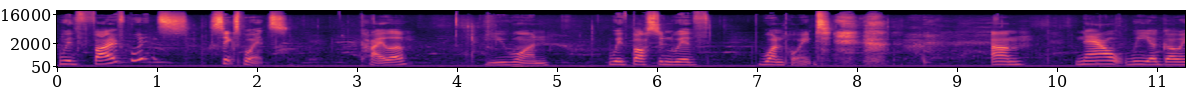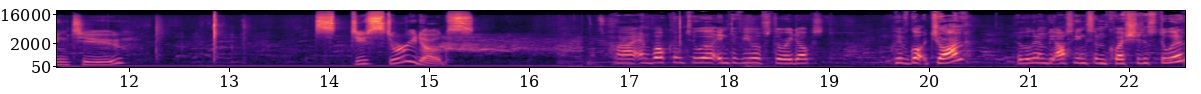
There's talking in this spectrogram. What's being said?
with five points, six points. Kyla, you won with Boston with one point. um, now we are going to do story dogs. Hi, and welcome to our interview of Story Dogs. We've got John, so we're going to be asking some questions to him.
